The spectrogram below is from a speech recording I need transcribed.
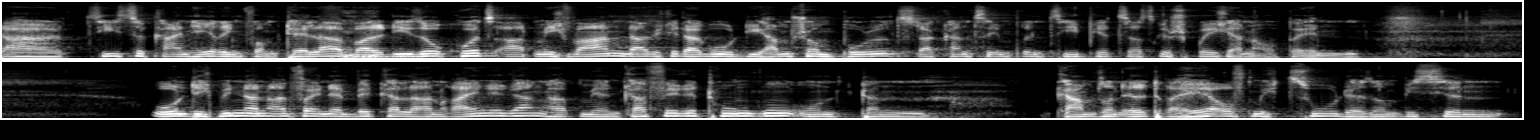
da ziehst du keinen Hering vom Teller, weil die so kurzatmig waren. Da habe ich gedacht, gut, die haben schon Puls, da kannst du im Prinzip jetzt das Gespräch dann auch beenden. Und ich bin dann einfach in den Bäckerladen reingegangen, habe mir einen Kaffee getrunken und dann kam so ein älterer Herr auf mich zu, der so ein bisschen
